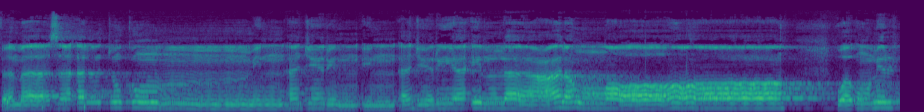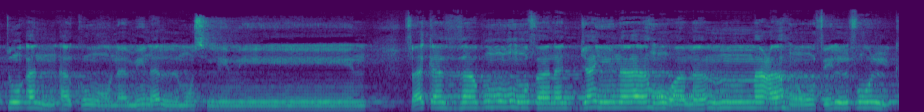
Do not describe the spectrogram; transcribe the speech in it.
فما سألتكم من أجر إن أجري إلا على الله وأمرت أن أكون من المسلمين فكذبوه فنجيناه ومن معه في الفلك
